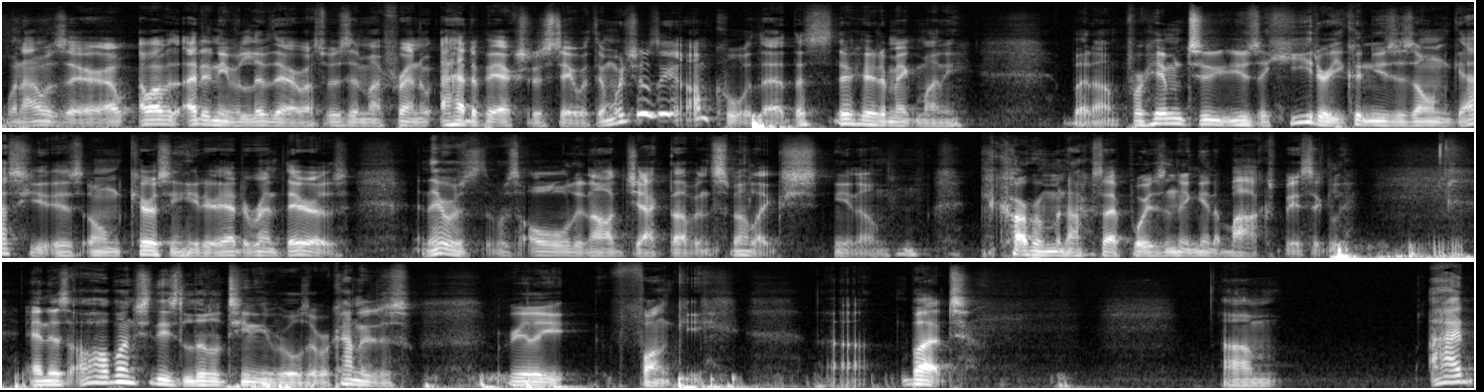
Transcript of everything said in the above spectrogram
when I was there, I, I, I, didn't even live there. I was visiting my friend. I had to pay extra to stay with him, which was you know, I'm cool with that. That's they're here to make money. But um, for him to use a heater, he couldn't use his own gas heat, his own kerosene heater. He had to rent theirs, and there was was old and all jacked up and smelled like you know carbon monoxide poisoning in a box, basically. And there's a whole bunch of these little teeny rules that were kind of just really funky. Uh, but um, I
